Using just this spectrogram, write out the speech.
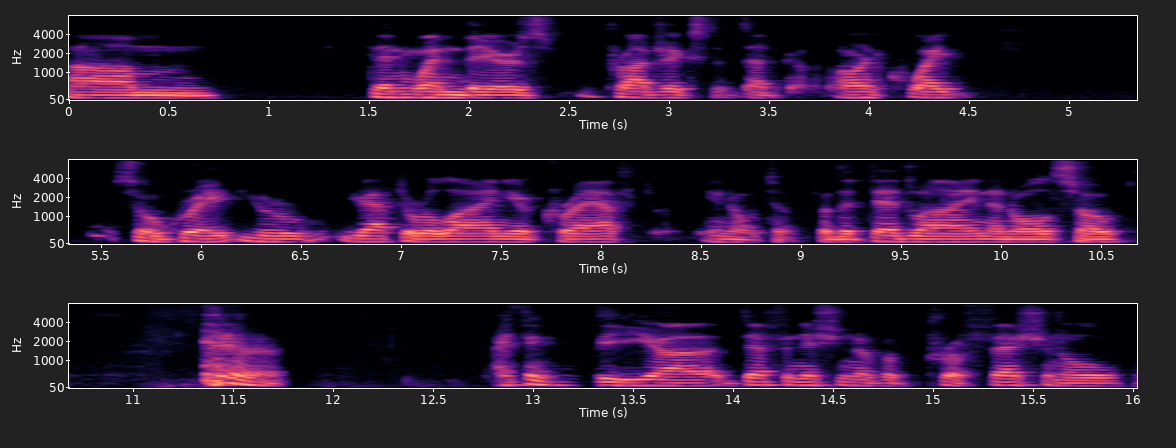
Um, then when there's projects that, that aren't quite so great, you're you have to rely on your craft, you know, to, for the deadline, and also, I think the uh, definition of a professional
